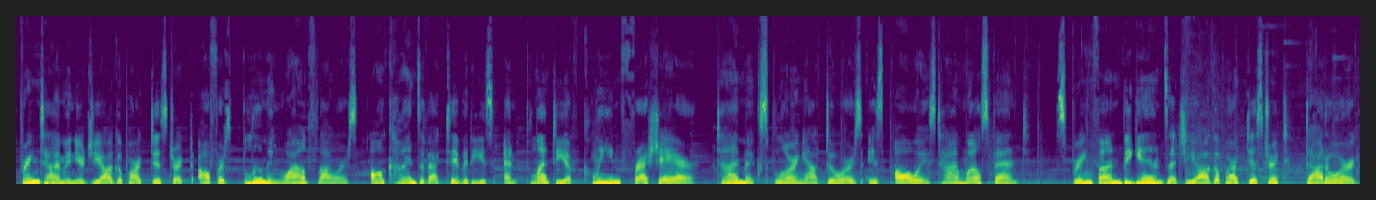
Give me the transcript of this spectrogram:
Springtime in your Geauga Park district offers blooming wildflowers, all kinds of activities, and plenty of clean, fresh air. Time exploring outdoors is always time well spent. Spring fun begins at geaugaparkdistrict.org.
